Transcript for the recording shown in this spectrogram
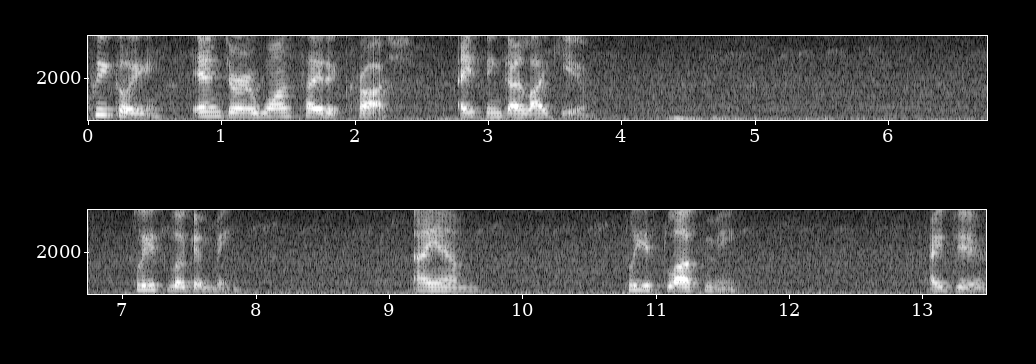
quickly end your one sided crush. I think I like you. Please look at me. I am. Please love me. I do.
